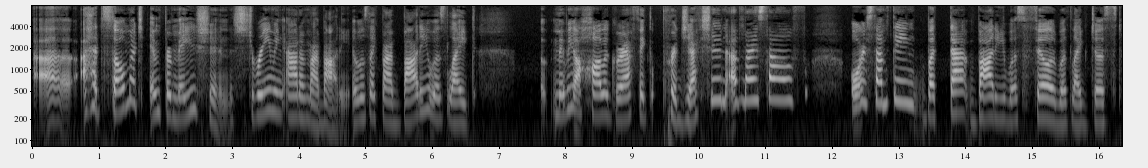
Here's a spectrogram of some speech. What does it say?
uh, I had so much information streaming out of my body. It was like my body was like maybe a holographic projection of myself or something, but that body was filled with like just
